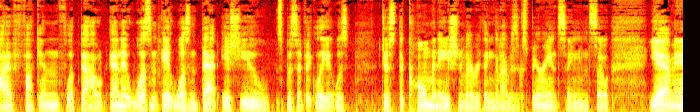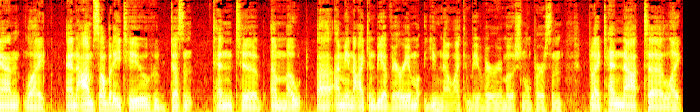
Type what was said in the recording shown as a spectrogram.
I fucking flipped out, and it wasn't it wasn't that issue specifically, it was just the culmination of everything that I was experiencing, and so yeah, man, like, and I'm somebody too who doesn't tend to emote. Uh, I mean, I can be a very emo- you know I can be a very emotional person, but I tend not to like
